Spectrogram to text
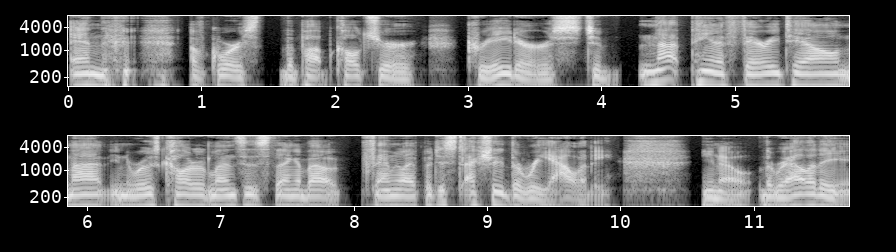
and of course the pop culture creators to not paint a fairy tale, not in rose colored lenses thing about family life, but just actually the reality you know, the reality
